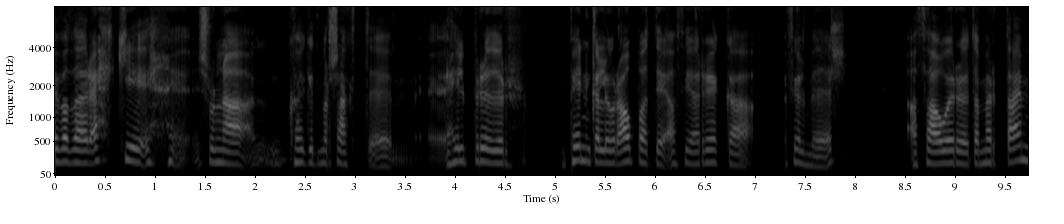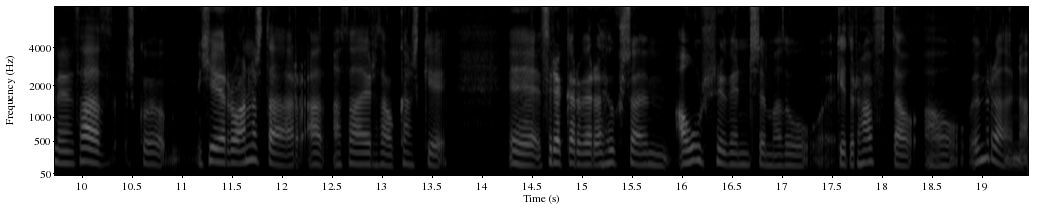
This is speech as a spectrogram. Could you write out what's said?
ef að það er ekki e, svona, hvað getur maður sagt, e, heilbröður peningalegur ábati af því að reyka fjölmiðil, að þá eru þetta mörg dæmi um það, sko, hér og annar staðar að, að það er þá kannski frekar verið að hugsa um áhrifin sem að þú getur haft á, á umræðuna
